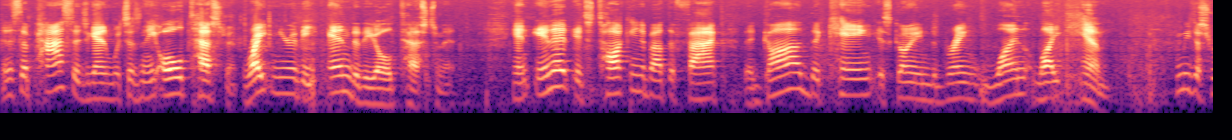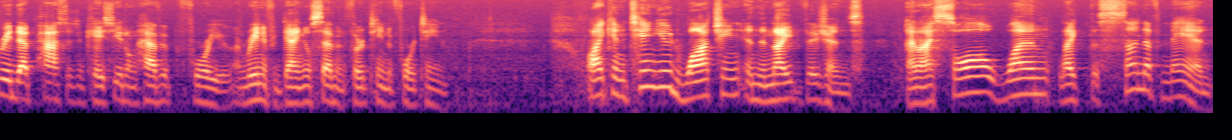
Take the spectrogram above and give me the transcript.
And it's a passage, again, which is in the Old Testament, right near the end of the Old Testament. And in it, it's talking about the fact that God the King is going to bring one like him. Let me just read that passage in case you don't have it before you. I'm reading from Daniel 7 13 to 14. I continued watching in the night visions, and I saw one like the Son of Man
